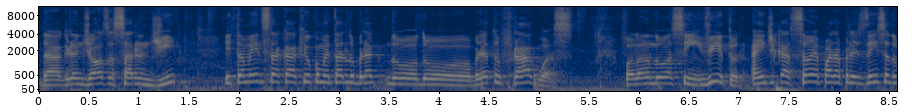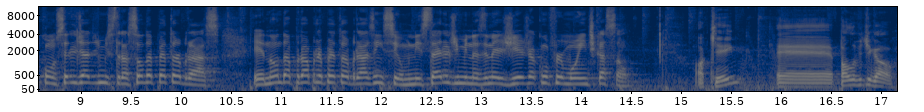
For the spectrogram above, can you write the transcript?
da grandiosa Sarandi. E também destacar aqui o comentário do, Bre- do, do Breto Fraguas, falando assim: Vitor, a indicação é para a presidência do Conselho de Administração da Petrobras e não da própria Petrobras em si. O Ministério de Minas e Energia já confirmou a indicação. Ok. É... Paulo Vidigal.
